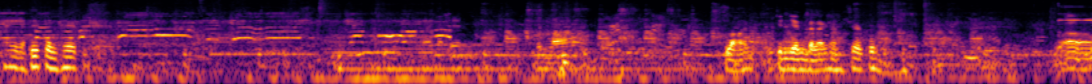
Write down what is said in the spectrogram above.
แพงกว่าที่กรุงเทพร้อนกินเย็นไปแล้วกันเชื่อกูว้าว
